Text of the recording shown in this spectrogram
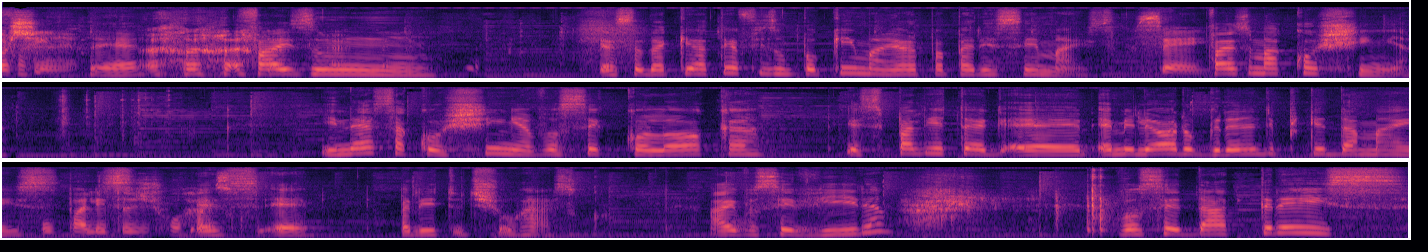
coxinha. É. Faz um... Essa daqui eu até fiz um pouquinho maior para parecer mais. Sei. Faz uma coxinha. E nessa coxinha você coloca... Esse palito é, é, é melhor o grande porque dá mais... O palito de churrasco. É, é, palito de churrasco. Aí você vira, você dá três,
